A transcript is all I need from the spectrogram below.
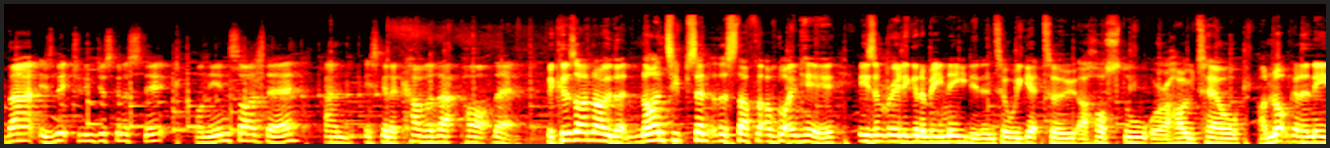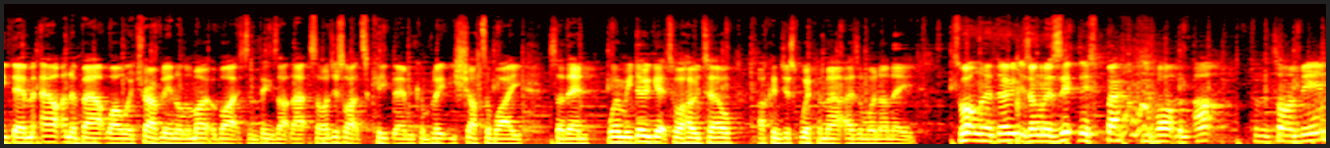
That is literally just going to stick on the inside there and it's going to cover that part there. Because I know that 90% of the stuff that I've got in here isn't really going to be needed until we get to a hostel or a hotel. I'm not going to need them out and about while we're traveling on the motorbikes and things like that. So I just like to keep them completely shut away. So then when we do get to a hotel, I can just whip them out as and when I need. So what I'm going to do is I'm going to zip this back compartment up for the time being.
